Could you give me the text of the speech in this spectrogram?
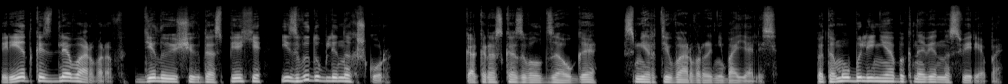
редкость для варваров, делающих доспехи из выдубленных шкур. Как рассказывал Цзаугэ, смерти варвары не боялись, потому были необыкновенно свирепы.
